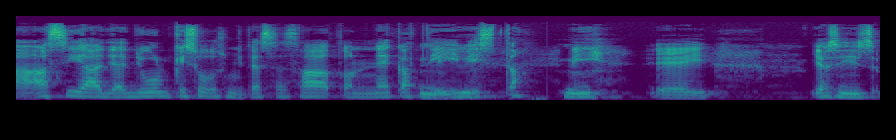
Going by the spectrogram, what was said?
asia ja julkisuus, mitä sä saat, on negatiivista. Niin, niin ei. Ja siis,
